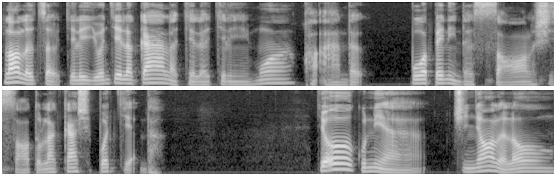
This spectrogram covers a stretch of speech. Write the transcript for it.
Lo lợ sợ chỉ là vốn chỉ là cá là chỉ là chỉ là mua, họ à ăn được bua bên nhìn được sỏ là chỉ sỏ tụ là cá chỉ bua chuyện được yo cú nè chỉ nhỏ là lo.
